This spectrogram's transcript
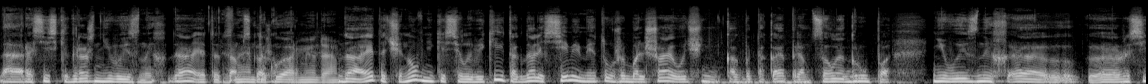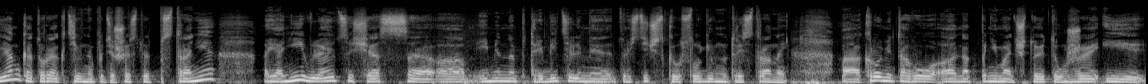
а, российских граждан невыездных. Да, это, там, Знаем скажем, такую армию, да. Да, это чиновники, силовики и так далее. С семьями это уже большая, очень как бы такая прям целая группа невыездных э, россиян, которые активно путешествуют по стране, и они являются сейчас а, именно потребителями туристической услуги внутри страны. Кроме того, надо понимать, что это уже уже и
